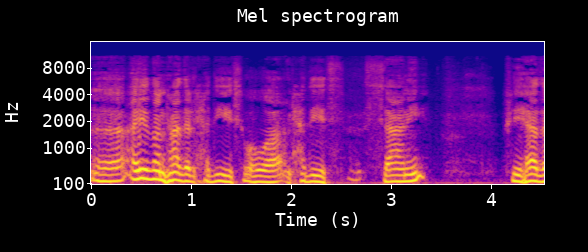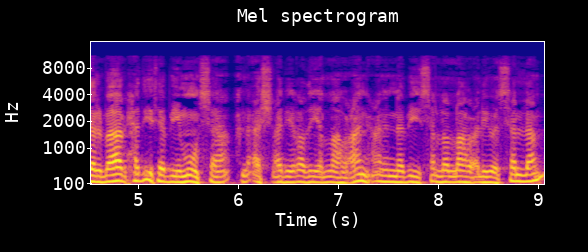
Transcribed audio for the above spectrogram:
آه، أيضا هذا الحديث وهو الحديث الثاني في هذا الباب حديث أبي موسى الأشعري رضي الله عنه عن النبي صلى الله عليه وسلم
